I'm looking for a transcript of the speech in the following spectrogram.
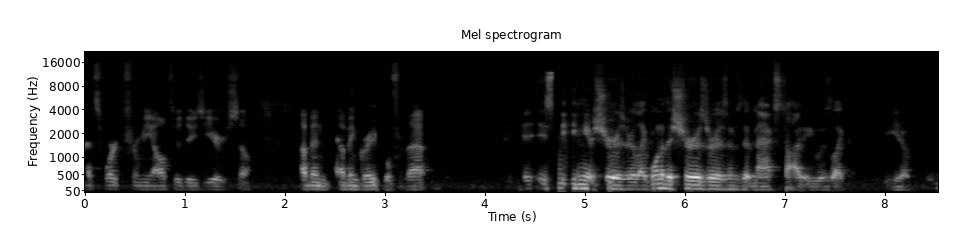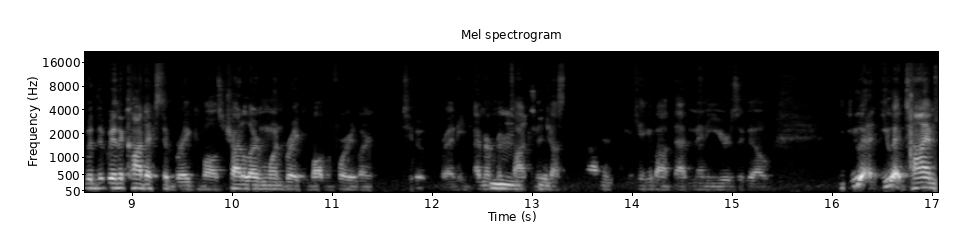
that's worked for me all through these years. So I've been I've been grateful for that. Speaking of Scherzer, like one of the Scherzerisms that Max taught me was like, you know, with the, in the context of breaking balls, try to learn one breaking ball before you learn two. Right? He, I remember mm-hmm. talking to Justin King about that many years ago you had you at times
